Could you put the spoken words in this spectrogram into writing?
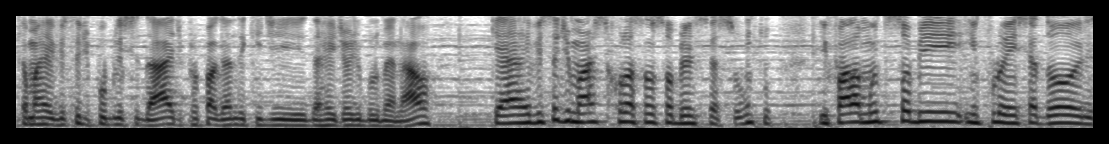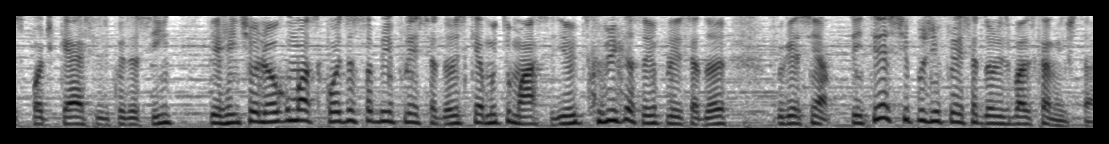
que é uma revista de publicidade, propaganda aqui de, da região de Blumenau, que é a revista de maior circulação sobre esse assunto e fala muito sobre influenciadores, podcasts e coisas assim. E a gente olhou algumas coisas sobre influenciadores que é muito massa. E eu descobri que eu sou influenciador, porque assim, ó, tem três tipos de influenciadores basicamente, tá?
